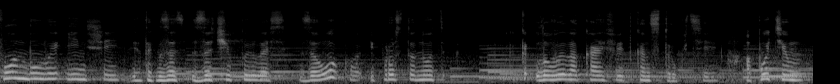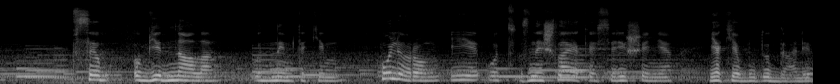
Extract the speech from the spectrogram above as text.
фон був інший. Я так за- зачепилась за око і просто ну, ловила кайф від конструкції. А потім все об'єднала одним таким кольором і от знайшла якесь рішення, як я буду далі.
